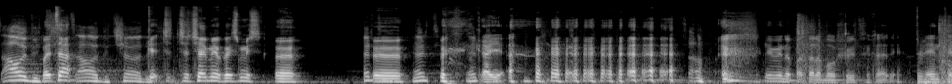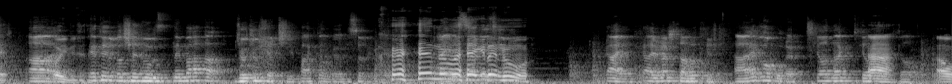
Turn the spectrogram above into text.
წავედით, წავედით, შევედით. ჩ- ჩემი ოქ ისმის. ე. ერთი, ერთი, კაია. წავა. იმენა პატარა ბავშვით ხარია. enter. ოი, მიდეთ. ეთერი ხო შემოგზნება ჯოჯოხეთში, ფაქტობრივად ესე ვიყო. ნუ ეგრე ნუ. კაი, კაი, რა შევხვდით. აა, ეხლა აქ, თხილად აა, აქ. ხო. აუ,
